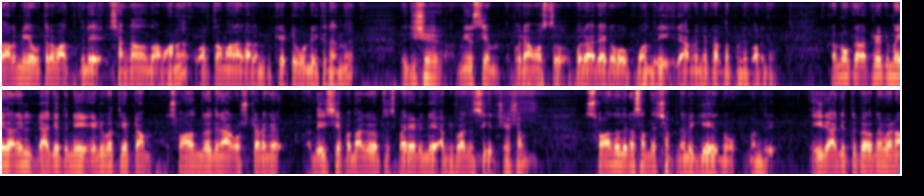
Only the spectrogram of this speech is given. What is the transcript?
ധാർമ്മിക ഉത്തരവാദിത്തത്തിന്റെ ശങ്കാനന്ദമാണ് വർത്തമാനകാലം കേട്ടുകൊണ്ടിരിക്കുന്നതെന്ന് രജിസ്ട്രേഷൻ മ്യൂസിയം പുരാവസ്തു പുരാരേഖ വകുപ്പ് മന്ത്രി രാമേന്ദ്രൻ കടന്നപ്പള്ളി പറഞ്ഞു. കണ്ണൂർ കളക്ടറേറ്റ് മൈതാനിൽ രാജ്യത്തിന്റെ എഴുപത്തിയെട്ടാം സ്വാതന്ത്ര്യ ദിനാഘോഷ ചടങ്ങ് ദേശീയ പതാക ഉയർത്തി പരേഡിന്റെ അഭിവാദ്യം സ്വീകരിച്ച ശേഷം സ്വാതന്ത്ര്യദിന സന്ദേശം നൽകുകയായിരുന്നു മന്ത്രി. ഈ രാജ്യത്ത് പിറന്നു വീണ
